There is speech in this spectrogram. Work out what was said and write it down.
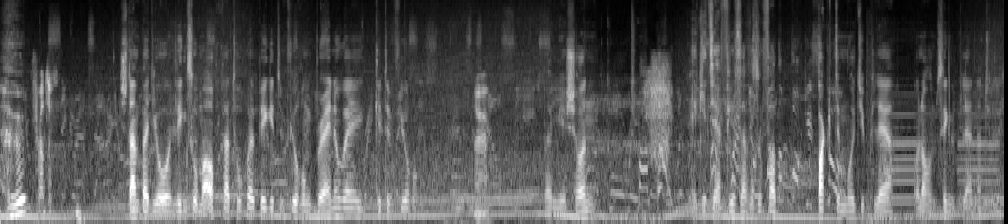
Hä? 40. Stand bei dir links oben auch gerade Hoch-LP geht in Führung, Brainaway geht in Führung? Nö. Bei mir schon. Der GTA 4 ist einfach so verbuggt im Multiplayer und auch im Singleplayer natürlich.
